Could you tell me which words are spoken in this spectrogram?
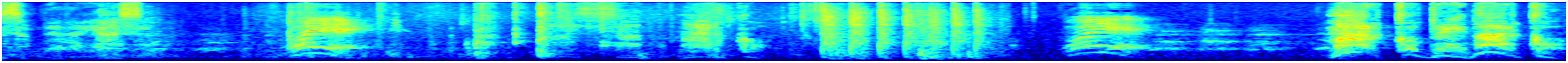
sam, deda, ja sam. Ko je? Ja sam Marko. Ko je? Marko, bre, Marko!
